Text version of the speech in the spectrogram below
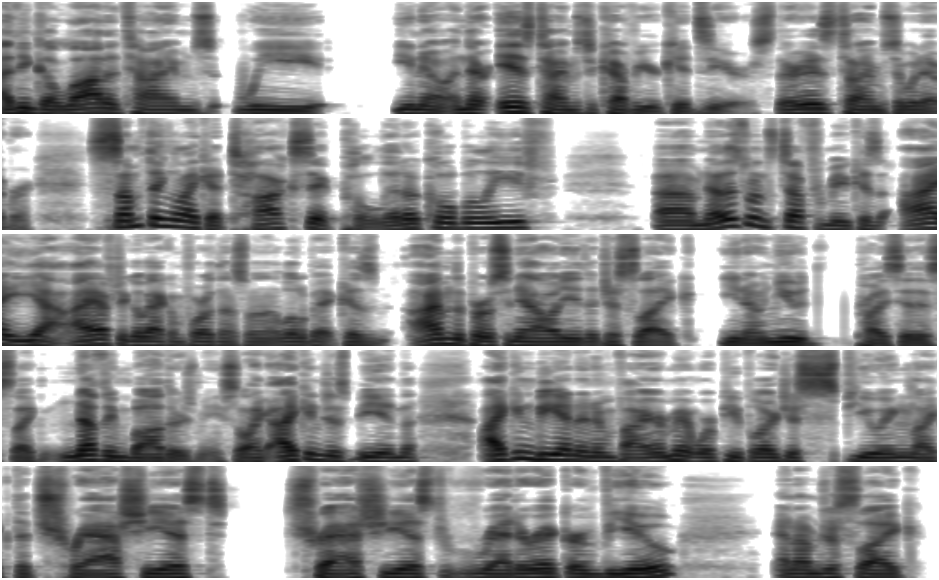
i think a lot of times we you know and there is times to cover your kids ears. There is times to whatever. Something like a toxic political belief um, now this one's tough for me because I yeah I have to go back and forth on this one a little bit because I'm the personality that just like you know and you would probably say this like nothing bothers me. So like I can just be in the I can be in an environment where people are just spewing like the trashiest trashiest rhetoric or view. And I'm just like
